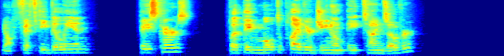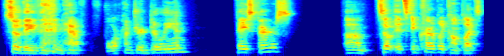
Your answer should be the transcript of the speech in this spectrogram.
you know, 50 billion base pairs, but they multiply their genome eight times over. So they then have 400 billion base pairs. Um, so it's incredibly complex.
